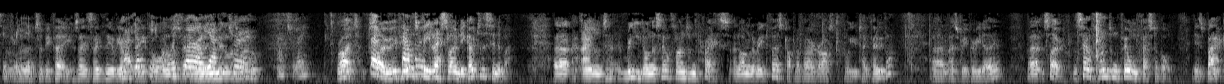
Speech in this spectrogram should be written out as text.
two three Uh, years. to be fair, you can say the same thing of young About young people, people and as just veteran well, in the middle true. as well. Actually, Right, So, so, if you want to be less lonely, go to the cinema uh, and read on the South London Press. And I'm going to read the first couple of paragraphs before you take over, um, as we agreed earlier. Uh, so, the South London Film Festival is back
